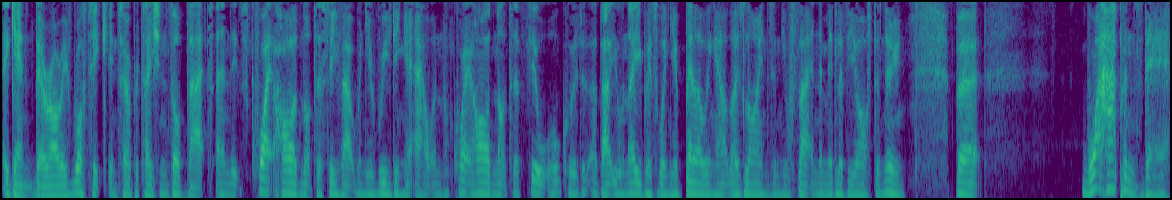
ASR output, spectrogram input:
again, there are erotic interpretations of that, and it's quite hard not to see that when you're reading it out, and quite hard not to feel awkward about your neighbours when you're bellowing out those lines in your flat in the middle of the afternoon. But what happens there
